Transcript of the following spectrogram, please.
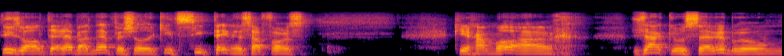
Diz o Altereba, Nefesh Eloquit, se tem essa força, que Hamoach, já que o cérebro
